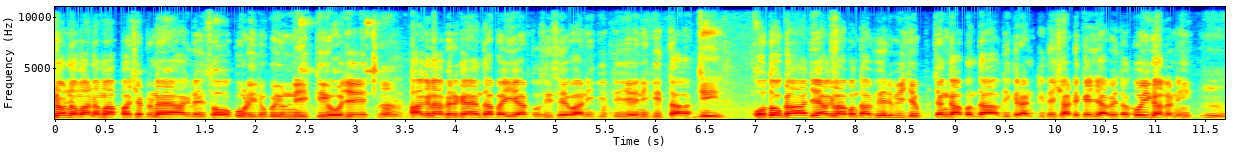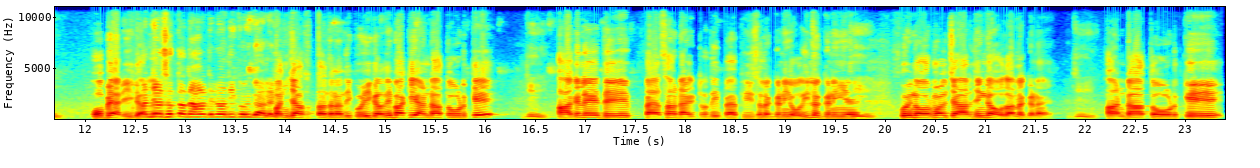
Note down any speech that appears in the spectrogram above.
ਕਿਉਂ ਨਵਾਂ ਨਵਾਂ ਆਪਾਂ ਛੱਡਣਾ ਹੈ? ਅਗਲੇ 100 ਘੋੜੀ ਨੂੰ ਕੋਈ 19 21 ਹੋ ਜੇ। ਅਗਲਾ ਫਿਰ ਕਹਿੰਦਾ ਬਾਈ ਯਾਰ ਤੁਸੀਂ ਸੇਵਾ ਨਹੀਂ ਕੀਤੀ ਇਹ ਨਹੀਂ ਕੀਤਾ। ਜੀ। ਉਹ ਤੋਂ ਗਾਂ ਜੇ ਅਗਲਾ ਬੰਦਾ ਫਿਰ ਵੀ ਜੇ ਚੰਗਾ ਬੰਦਾ ਆਪਦੀ ਗਾਰੰਟੀ ਤੇ ਛੱਡ ਕੇ ਜਾਵੇ ਤਾਂ ਕੋਈ ਗੱਲ ਨਹੀਂ। ਉਹ ਬਿਹਾਰੀ ਗੱਲ ਪੰਜਾਂ ਸੱਤਾਂ ਦਸਾਂ ਦਿਨਾਂ ਦੀ ਕੋਈ ਗੱਲ ਨਹੀਂ। ਪੰਜਾਂ ਸੱਤਾਂ ਦਿਨਾਂ ਦੀ ਕੋਈ ਗੱਲ ਨਹੀਂ। ਬਾਕੀ ਆਂਡਾ ਤੋੜ ਕੇ ਜੀ। ਅਗਲੇ ਦੇ ਪੈਸਾ ਡਾਕਟਰ ਦੀ ਫੀਸ ਲੱਗਣੀ ਉਹਦੀ ਲੱਗਣੀ ਹੈ। ਕੋਈ ਨਾਰਮਲ ਚਾਰਜਿੰਗ ਆ ਉਹਦਾ ਲੱਗਣਾ ਹੈ। ਜੀ। ਆਂਡਾ ਤੋੜ ਕੇ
